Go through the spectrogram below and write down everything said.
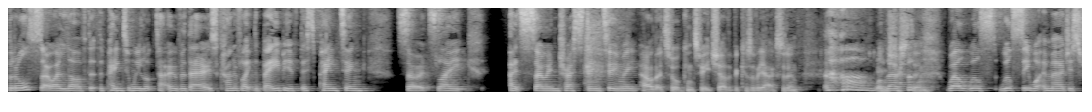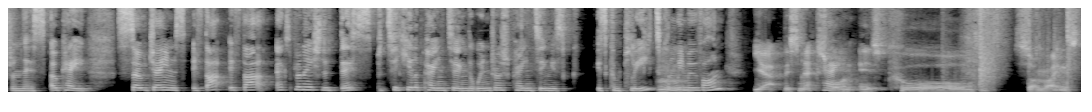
But also, I love that the painting we looked at over there is kind of like the baby of this painting. So it's like, it's so interesting to me how they're talking to each other because of the accident. well, interesting. Well, we'll we'll see what emerges from this. Okay, so James, if that if that explanation of this particular painting, the Windrush painting, is is complete. Can we mm. move on? Yeah, this next Okay. one is called. So I'm writing this.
